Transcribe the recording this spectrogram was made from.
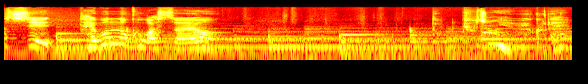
씨 대본 놓고 갔어요. 너 표정이 왜 그래?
